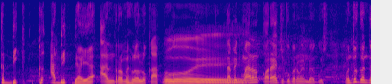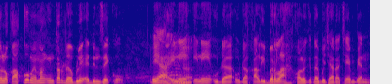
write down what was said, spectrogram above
kedik keadikdayaan Romelu Lukaku. Woi. Tapi kemarin Korea cukup bermain bagus. Untuk ganti Lukaku memang Inter udah beli Edin Zeko. Iya. Nah, ini ini udah udah kaliber lah kalau kita bicara champion.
